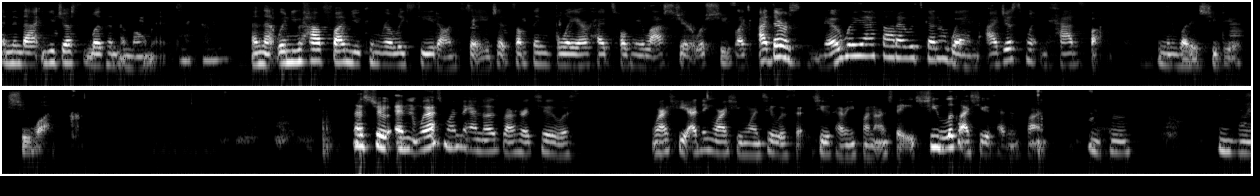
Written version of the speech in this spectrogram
And in that you just live in the moment and that when you have fun you can really see it on stage. It's something blair had told me last year where she's like there's no way i thought i was going to win. I just went and had fun. And then what did she do? She won. That's true. And that's one thing i noticed about her too was why she i think why she won too was she was having fun on stage. She looked like she was having fun. Mm-hmm. Mm-hmm.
